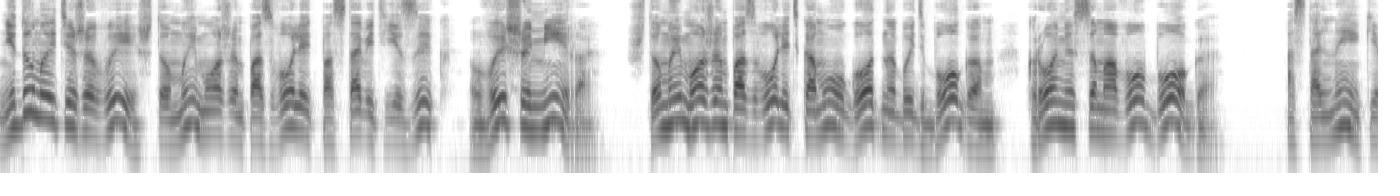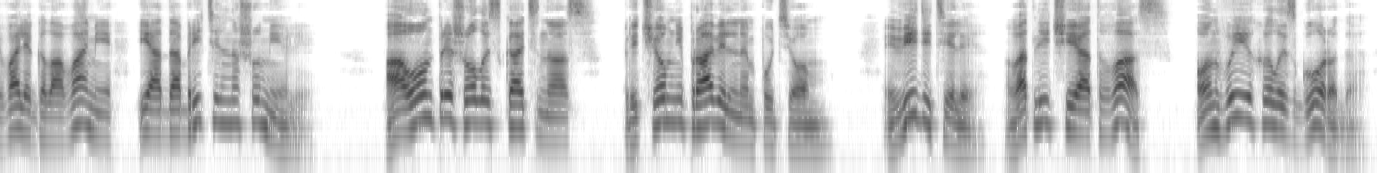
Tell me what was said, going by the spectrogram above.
Не думаете же вы, что мы можем позволить поставить язык выше мира, что мы можем позволить кому угодно быть Богом, кроме самого Бога? Остальные кивали головами и одобрительно шумели. А он пришел искать нас, причем неправильным путем. Видите ли, в отличие от вас, он выехал из города,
